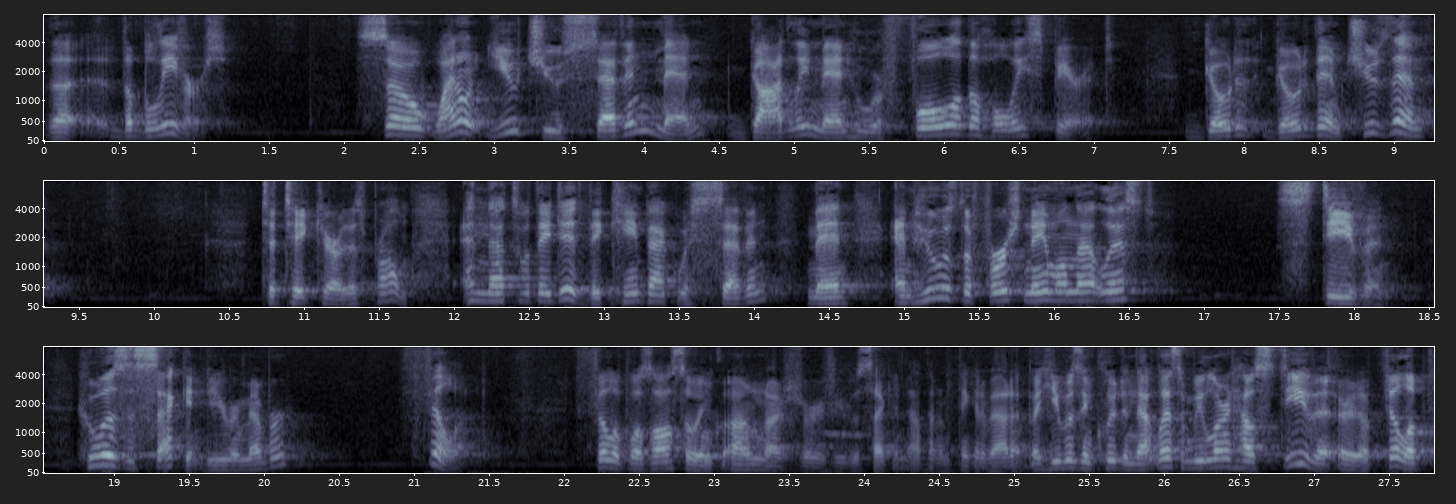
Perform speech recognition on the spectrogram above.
the, the believers. So, why don't you choose seven men, godly men who were full of the Holy Spirit? Go to, go to them, choose them to take care of this problem. And that's what they did. They came back with seven men. And who was the first name on that list? Stephen. Who was the second? Do you remember? Philip. Philip was also, inc- I'm not sure if he was second now that I'm thinking about it, but he was included in that list. And we learned how Stephen, or Philip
